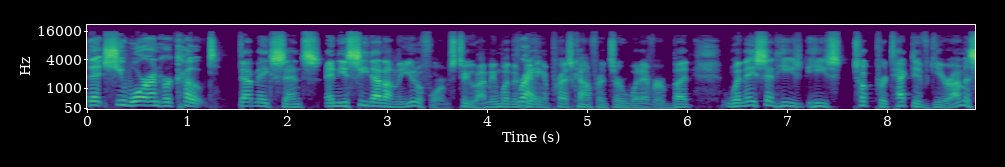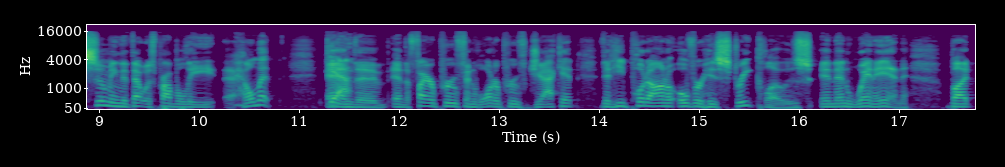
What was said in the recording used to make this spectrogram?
that she wore on her coat. That makes sense, and you see that on the uniforms too. I mean, when they're Right. giving a press conference or whatever. But when they said he he's took protective gear, I'm assuming that that was probably a helmet and the and the fireproof and waterproof jacket that he put on over his street clothes and then went in. But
